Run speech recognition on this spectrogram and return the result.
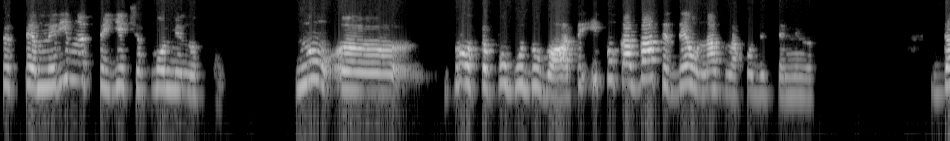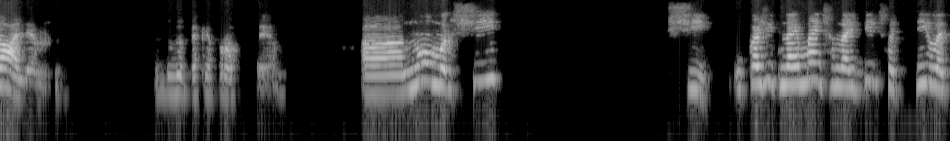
систем нерівності є число мінус Ну, е, просто побудувати і показати, де у нас знаходиться мінус. Далі, дуже таке просте. Е, номер 6. 6. Укажіть найменше, найбільше ціле,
